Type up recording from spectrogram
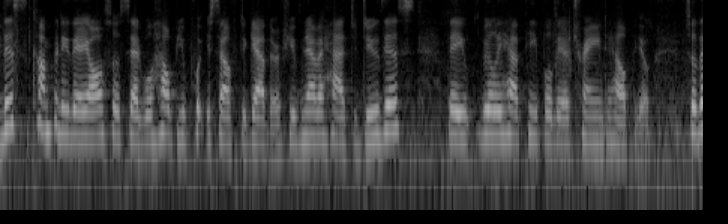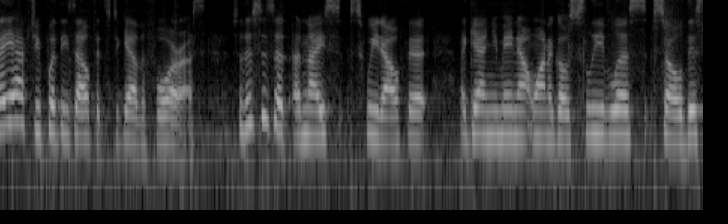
This company, they also said, will help you put yourself together. If you've never had to do this, they really have people there trained to help you. So they actually put these outfits together for us. So this is a, a nice, sweet outfit. Again, you may not want to go sleeveless, so this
